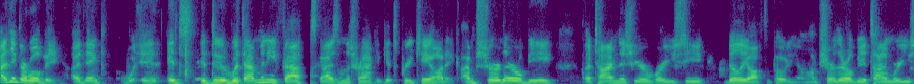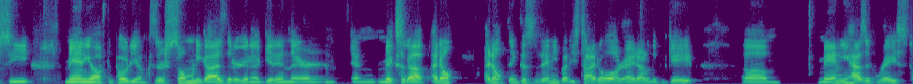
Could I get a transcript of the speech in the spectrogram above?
I think there will be. I think it, it's it, dude with that many fast guys on the track, it gets pretty chaotic. I'm sure there will be a time this year where you see Billy off the podium. I'm sure there will be a time where you see Manny off the podium because there's so many guys that are gonna get in there and, and mix it up. I don't I don't think this is anybody's title right out of the gate. Um, Manny hasn't raced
